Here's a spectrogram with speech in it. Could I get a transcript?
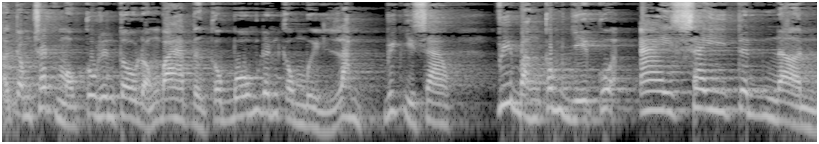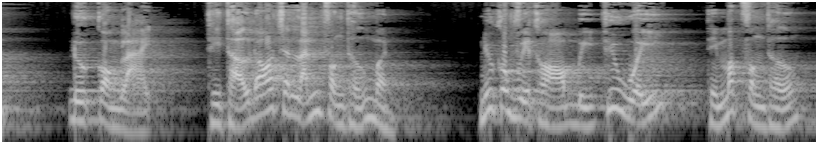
Ở trong sách 1 Cô Rinh Tô đoạn 3 từ câu 4 đến câu 15 viết như sau Ví bằng công việc của ai xây trên nền được còn lại, Thì thợ đó sẽ lãnh phần thưởng mình. Nếu công việc họ bị thiêu hủy, thì mất phần thưởng.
